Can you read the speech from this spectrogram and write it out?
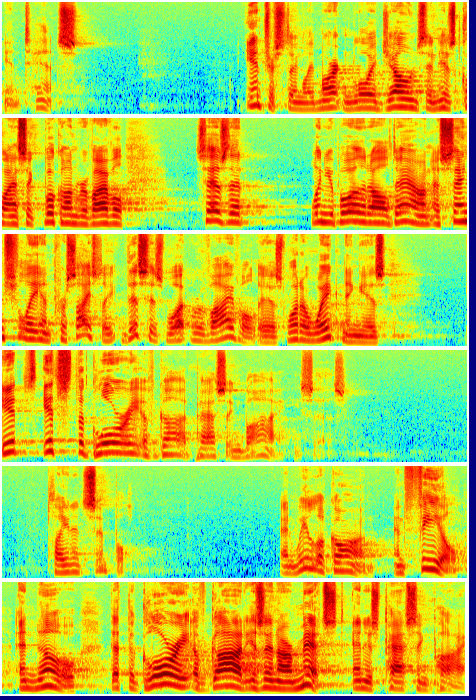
intense. Interestingly, Martyn Lloyd-Jones, in his classic book on revival, says that when you boil it all down, essentially and precisely, this is what revival is, what awakening is. It's, it's the glory of God passing by, he says. Plain and simple. And we look on and feel and know that the glory of God is in our midst and is passing by.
